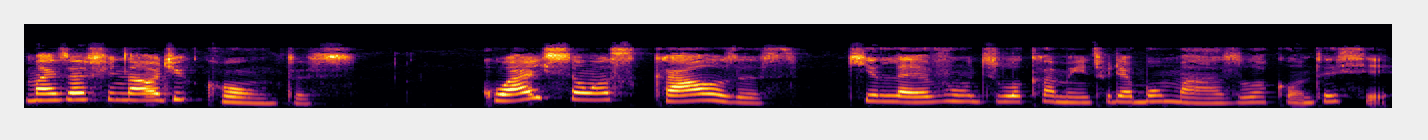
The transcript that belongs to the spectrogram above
Mas afinal de contas, quais são as causas que levam o deslocamento de abomaso a acontecer?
